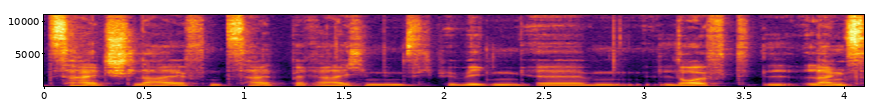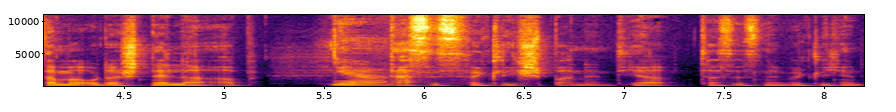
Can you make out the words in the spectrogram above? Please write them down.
Zeitschleifen, Zeitbereiche, in denen sie sich bewegen, ähm, läuft langsamer oder schneller ab. Ja. Das ist wirklich spannend, ja. Das ist eine wirklich eine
